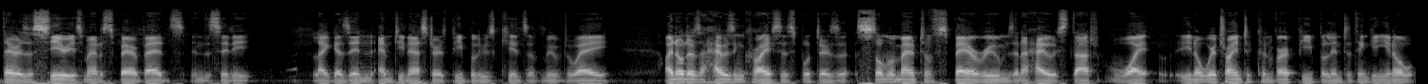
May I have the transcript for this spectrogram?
there is a serious amount of spare beds in the city like as in empty nesters, people whose kids have moved away. I know there's a housing crisis, but there's a, some amount of spare rooms in a house that why you know we're trying to convert people into thinking you know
